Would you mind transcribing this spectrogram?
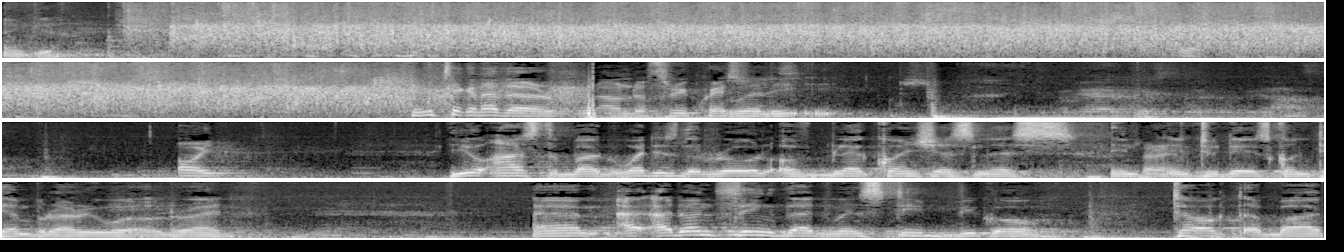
Thank you. Can we take another round of three questions? Well, he, oh, you asked about what is the role of black consciousness in, in today's contemporary world, right? Um, I, I, don't think that when Steve Biko talked about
